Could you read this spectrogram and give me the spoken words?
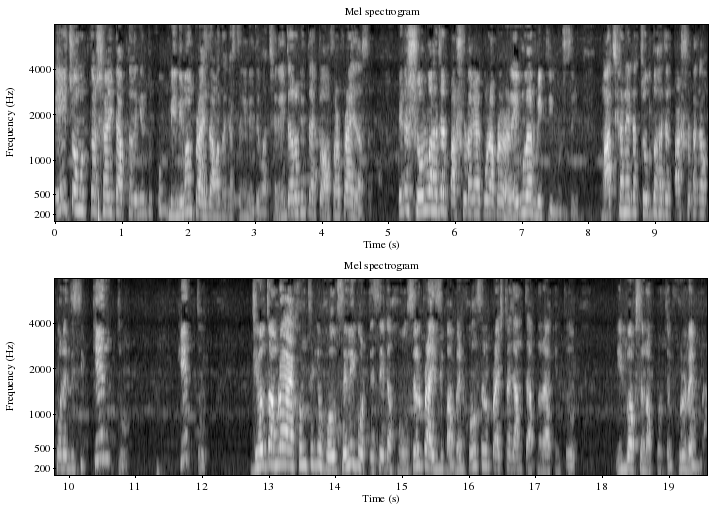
এই চমৎকার শাড়িটা আপনারা কিন্তু খুব মিনিমাম প্রাইস আমাদের কাছ থেকে নিতে পারছেন। এটারও কিন্তু একটা অফার প্রাইস আছে। এটা ষোলো হাজার পাঁচশো টাকা করে আপনারা রেগুলার বিক্রি করছি। মাঝখানে এটা চোদ্দ হাজার পাঁচশো টাকা করে দিছি। কিন্তু কিন্তু যেহেতু আমরা এখন থেকে হোলসেলই করতেছি, এটা হোলসেল প্রাইসই পাবেন। হোলসেল প্রাইসটা জানতে আপনারা কিন্তু ইনবক্সে নক করতে ভুলবেন না।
